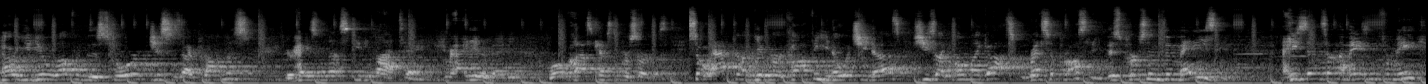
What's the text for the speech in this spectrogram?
how are you doing? Welcome to the store. Just as I promised, your hazelnut skinny latte. Right here, baby. World-class customer service. So after I give her a coffee, you know what she does? She's like, oh my gosh, reciprocity. This person's amazing. He said something amazing for me.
